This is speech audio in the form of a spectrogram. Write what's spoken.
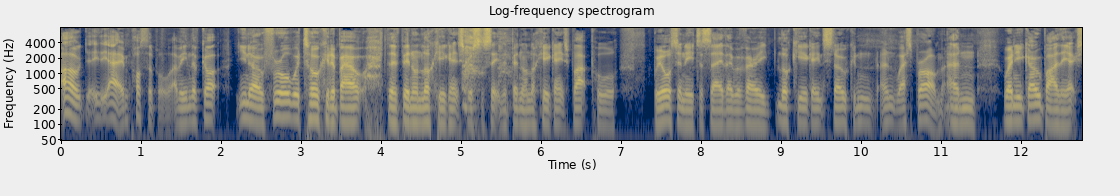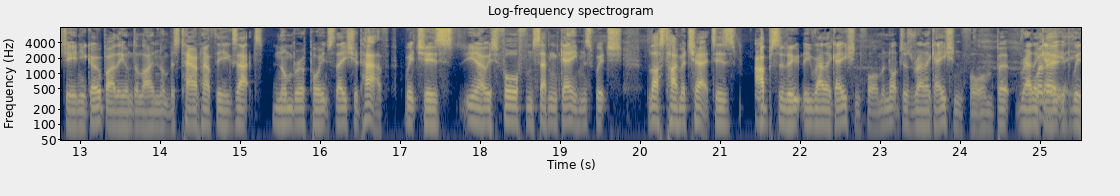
Oh yeah, impossible. I mean, they've got you know, for all we're talking about, they've been unlucky against Bristol City. They've been unlucky against Blackpool. We also need to say they were very lucky against Stoke and, and West Brom. Mm. And when you go by the XG and you go by the underlying numbers, Town have the exact number of points they should have, which is you know is four from seven games, which last time I checked is absolutely relegation form, and not just relegation form, but relegated Well,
